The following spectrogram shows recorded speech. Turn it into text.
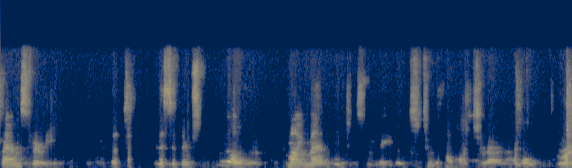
transferring, that they said there's no way my manhood is related to how much land I own. Right.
